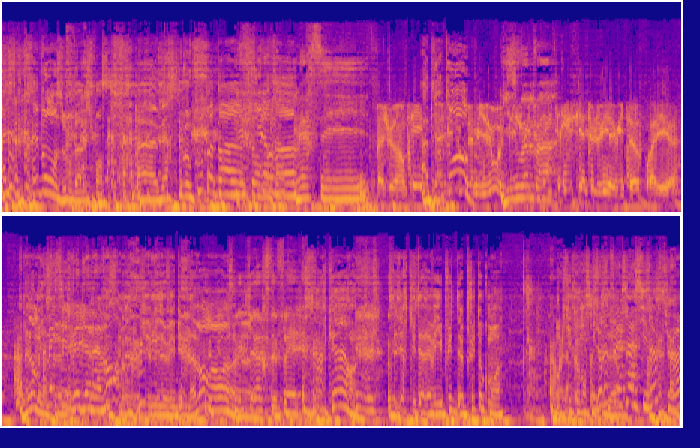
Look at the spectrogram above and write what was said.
Ah, c'est très bon Zumba, je pense. Euh, merci beaucoup, papa Corentin. Merci. Bah, je vous en prie. À bientôt. Un bisou. Bisous, papa. suis réussi à te lever à 8h pour aller. euh, Ah, mais non, mais Ah, mais s'est levé bien avant. s'est même levé bien avant. Hein. 5 heures, s'il te plaît. 5 heures C'est-à-dire que tu t'es réveillé plus, plus tôt que moi. Ah, voilà. il commence à Il 6 aurait pu être là à 6 heures, tu vois.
